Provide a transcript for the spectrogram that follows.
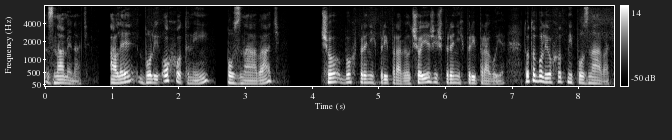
znamenať. Ale boli ochotní poznávať čo Boh pre nich pripravil, čo Ježiš pre nich pripravuje. Toto boli ochotní poznávať.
